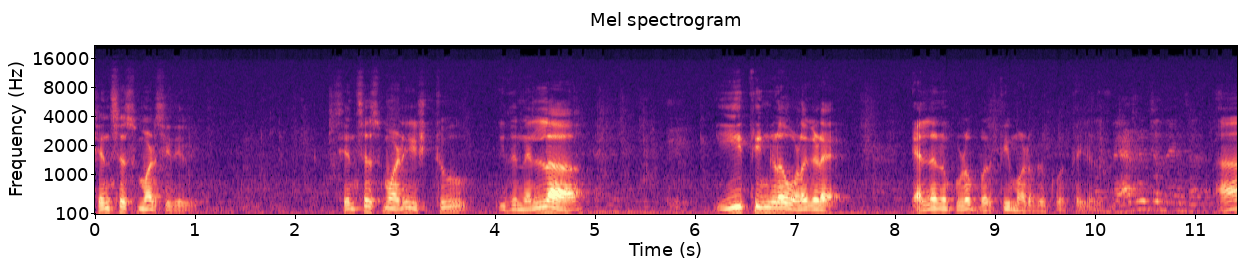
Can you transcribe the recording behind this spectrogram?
ಸೆನ್ಸಸ್ ಮಾಡಿಸಿದ್ದೀವಿ ಸೆನ್ಸಸ್ ಮಾಡಿ ಇಷ್ಟು ಇದನ್ನೆಲ್ಲ ಈ ತಿಂಗಳ ಒಳಗಡೆ ಎಲ್ಲನೂ ಕೂಡ ಭರ್ತಿ ಮಾಡಬೇಕು ಅಂತ ಹೇಳಿ. ಆ?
